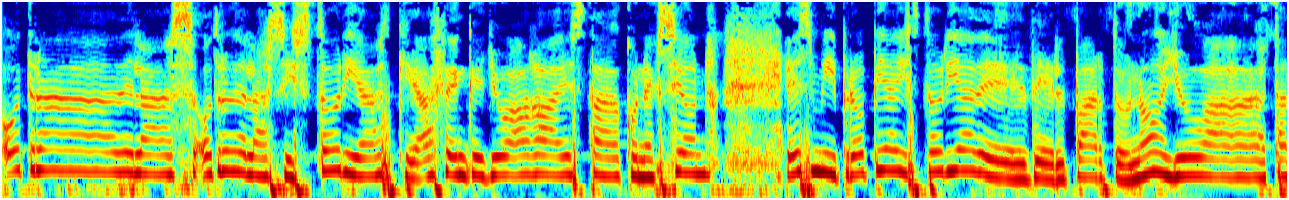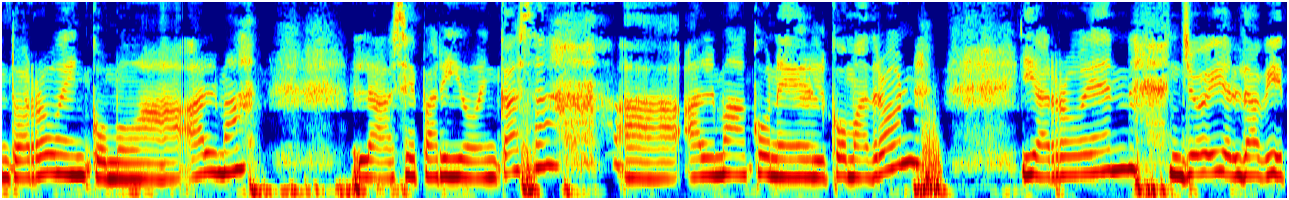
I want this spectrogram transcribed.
otra de las, otra de las historias que hacen que yo haga esta conexión es mi propia historia de, del parto, ¿no? Yo a, tanto a Rowen como a Alma la separío en casa, a Alma con el comadrón y a Rowen yo y el David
